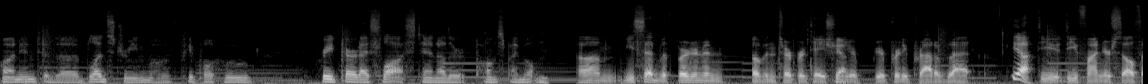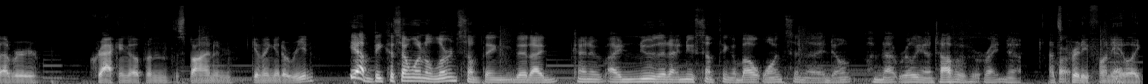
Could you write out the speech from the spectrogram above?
gone into the bloodstream of people who read Paradise Lost and other poems by Milton. Um, you said with burden of interpretation, yeah. you're you're pretty proud of that. Yeah. Do you do you find yourself ever cracking open the spine and giving it a read? Yeah, because I want to learn something that I kind of I knew that I knew something about once, and I don't. I'm not really on top of it right now. That's pretty funny. Yeah. Like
